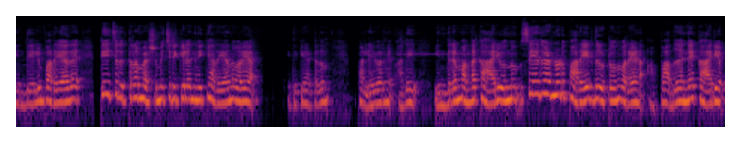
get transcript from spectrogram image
എന്തേലും പറയാതെ ടീച്ചർ ഇത്ര വിഷമിച്ചിരിക്കില്ലെന്ന് എനിക്ക് അറിയാന്ന് പറയാം. ഇത് കേട്ടതും പല്ലവി പറഞ്ഞു അതെ ഇന്ദ്രൻ വന്ന കാര്യമൊന്നും സേതുവേട്ടനോട് പറയരുത് കേട്ടോ എന്ന് പറയണം. അപ്പൊ അത് തന്നെ കാര്യം.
